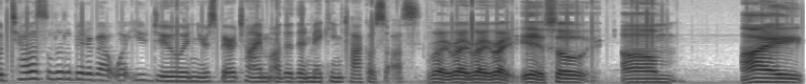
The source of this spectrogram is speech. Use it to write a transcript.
Yeah. tell us a little bit about what you do in your spare time other than making taco sauce. Right, right, right, right. Yeah. So, um, I,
